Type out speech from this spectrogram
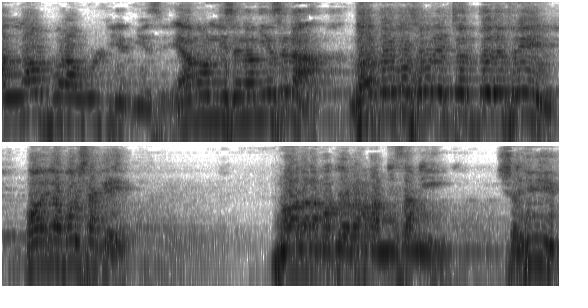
আল্লাহ পুরা উল্টিয়ে দিয়েছে। এমন নিচে নামিয়েছে না, গত বছরে চোদ্দ এপ্রিল, পয়লা বৈশাখে মৌলানা রহমান নিজামি, শহীদ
